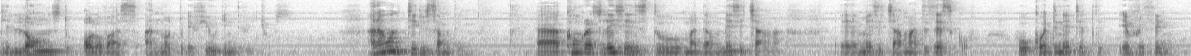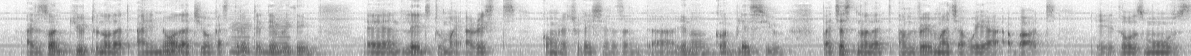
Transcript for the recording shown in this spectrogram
belongs to all of us and not to a few individuals. And I want to tell you something. Uh, congratulations to Madam Messi Chama, uh, Messi Chama at Zesco who coordinated everything. I just want you to know that I know that you orchestrated mm-hmm. everything and led to my arrest. congratulations and uh, you know god bless you but just know that i'm very much aware about uh, those moves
